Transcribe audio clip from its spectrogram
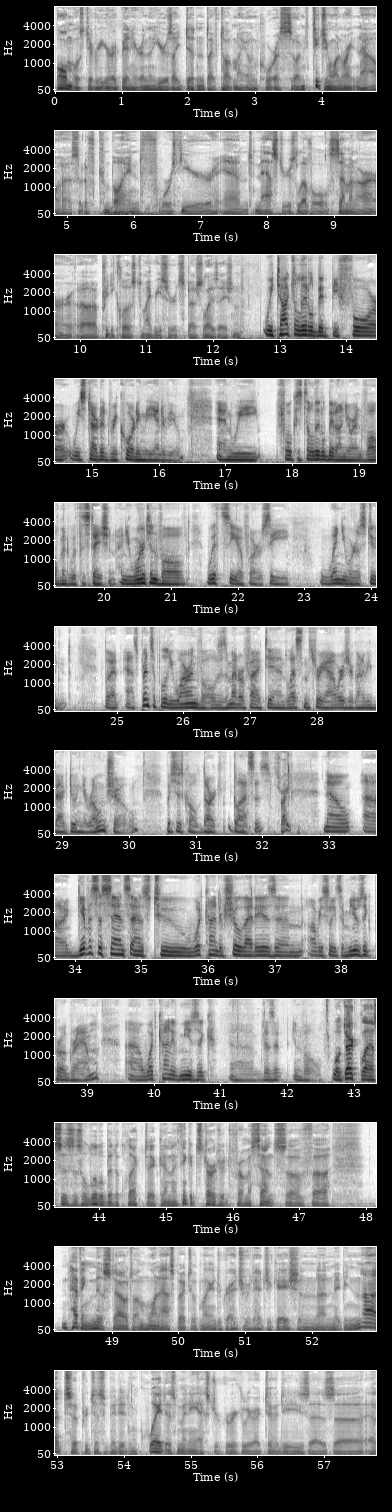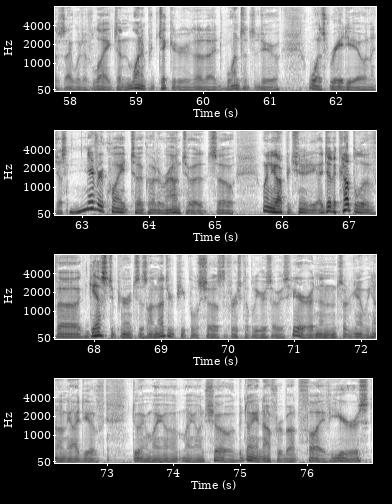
almost every year I've been here. In the years I didn't, I've taught my own course. So I'm teaching one right now, a sort of combined fourth year and master's level seminar, uh, pretty close to my research specialization. We talked a little bit before we started recording the interview, and we focused a little bit on your involvement with the station. And you weren't involved with CFRC when you were a student. But as principal, you are involved. As a matter of fact, in less than three hours, you're going to be back doing your own show, which is called Dark Glasses. That's right. Now, uh, give us a sense as to what kind of show that is. And obviously, it's a music program. Uh, what kind of music uh, does it involve? Well, Dark Glasses is a little bit eclectic, and I think it started from a sense of uh, having missed out on one aspect of my undergraduate education and maybe not uh, participated in quite as many extracurricular activities as uh, as I would have liked, and one in particular that I'd wanted to do was radio, and I just never quite uh, got around to it. So when the opportunity, I did a couple of uh, guest appearances on other people's shows the first couple of years I was here, and then sort of you know we hit on the idea of doing my own my own show. I've been doing it now for about five years.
